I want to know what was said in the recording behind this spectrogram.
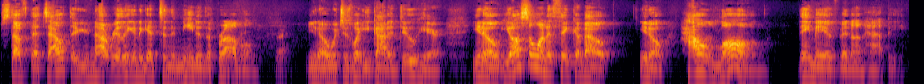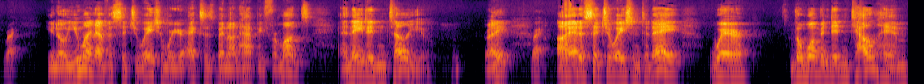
stuff that's out there, you're not really going to get to the meat of the problem. Right. right. You know, which is what you got to do here. You know, you also want to think about, you know, how long they may have been unhappy. Right. You know, you might have a situation where your ex has been unhappy for months and they didn't tell you. Right? Right. I had a situation today where the woman didn't tell him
